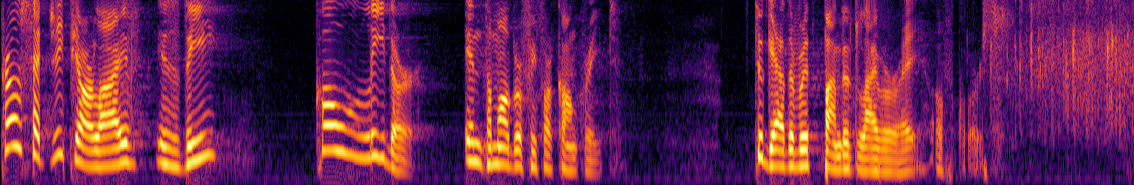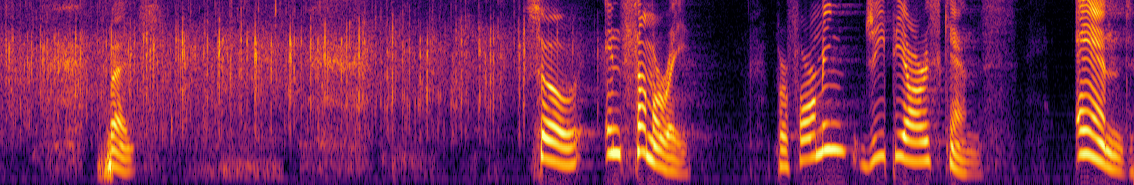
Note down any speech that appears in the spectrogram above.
Proceq GPR Live is the co-leader in tomography for concrete, together with Pundit Live Array, of course. Thanks. So, in summary, performing GPR scans and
